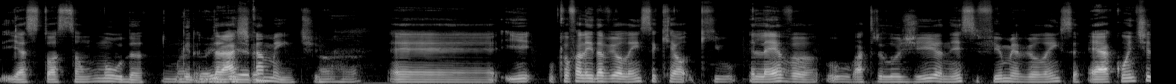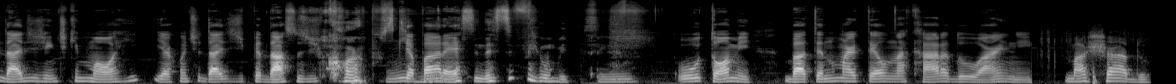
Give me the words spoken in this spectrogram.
e a situação muda drasticamente. Uhum. É, e o que eu falei da violência, que, é, que eleva o, a trilogia nesse filme, a violência, é a quantidade de gente que morre e a quantidade de pedaços de corpos uhum. que aparece nesse filme. Sim. O Tommy batendo um martelo na cara do Arnie. Machado.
